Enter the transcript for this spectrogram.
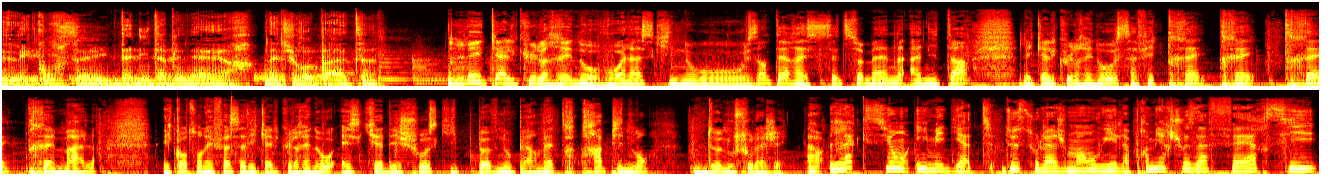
Les conseils d'Anita naturopathe. Les calculs rénaux, voilà ce qui nous intéresse cette semaine, Anita. Les calculs rénaux, ça fait très très très très mal. Et quand on est face à des calculs rénaux, est-ce qu'il y a des choses qui peuvent nous permettre rapidement de nous soulager? Alors l'action immédiate de soulagement, oui, la première chose à faire si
